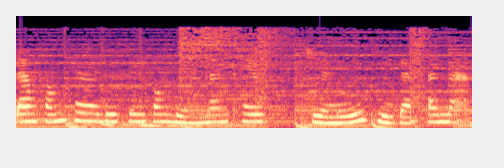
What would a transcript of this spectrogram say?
đang phóng xe đi trên con đường mang theo chìa núi thì gặp tai nạn.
